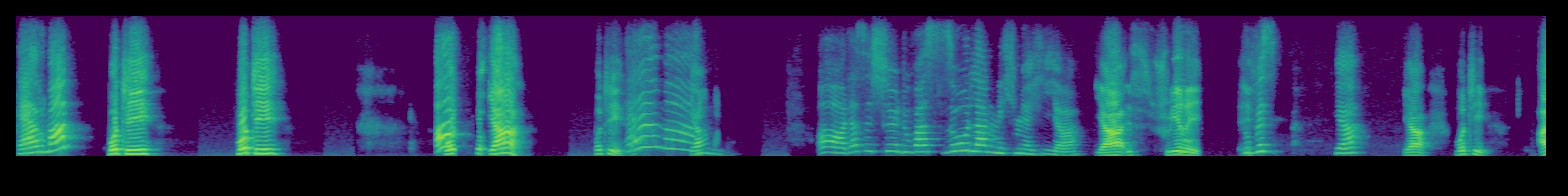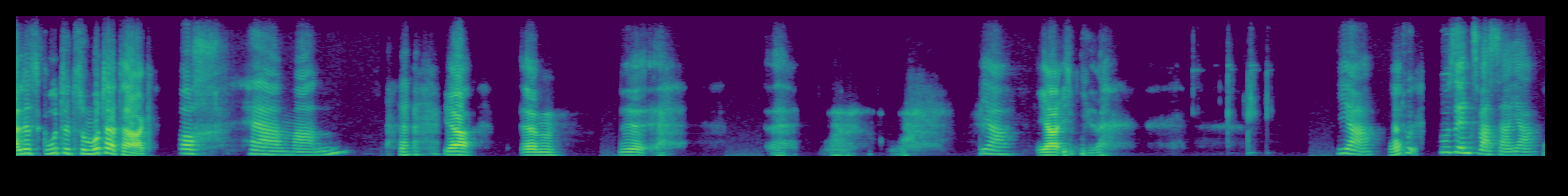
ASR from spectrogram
Hermann? Mutti. Mutti. Ah. Mut ja. Mutti. Hermann! Oh, das ist schön. Du warst so lang nicht mehr hier. Ja, ist schwierig. Du Ich- bist. Ja? Ja, Mutti. Alles Gute zum Muttertag. Och, Hermann. Ja, ähm, äh, Ja, ja, ich, ja. Ne? Tu, tu sie ins Wasser, ja.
